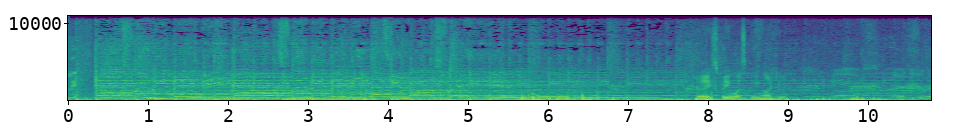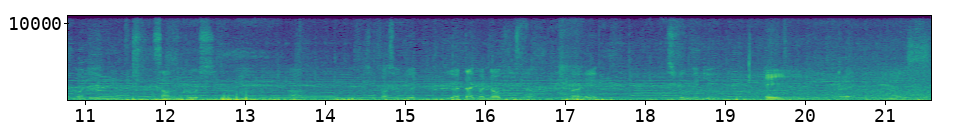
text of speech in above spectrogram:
Can explain what's going on here? Uh, currently we're recording sound close. Um, so far so good. We got attacked by dogs just now. But hey, it's filmmaking. Hey, right, nice.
